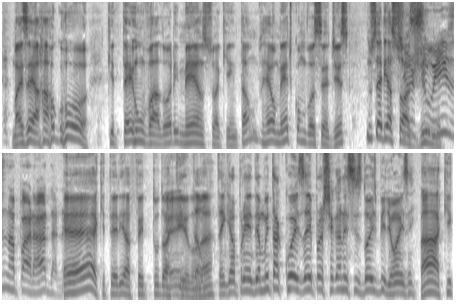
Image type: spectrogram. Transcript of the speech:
mas é algo que tem um valor imenso aqui. Então, realmente, como você disse, não seria sozinho. juiz na parada, né? É, que teria feito tudo É, aquilo, então, né? Tem que aprender muita coisa aí para chegar nesses 2 bilhões, hein? Ah, que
